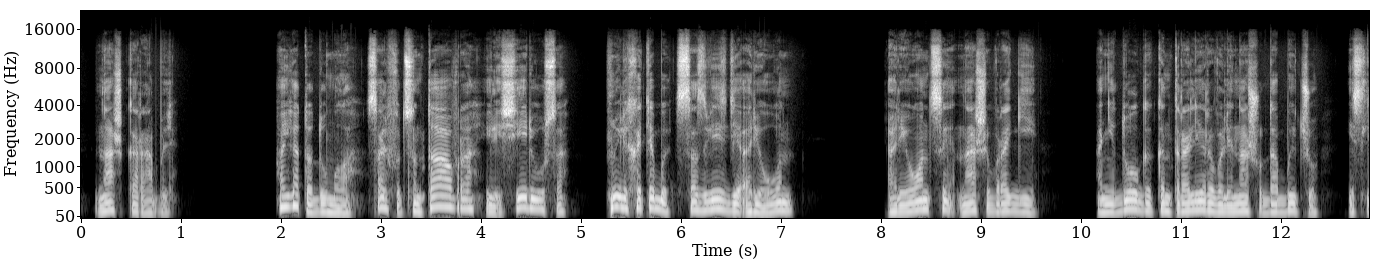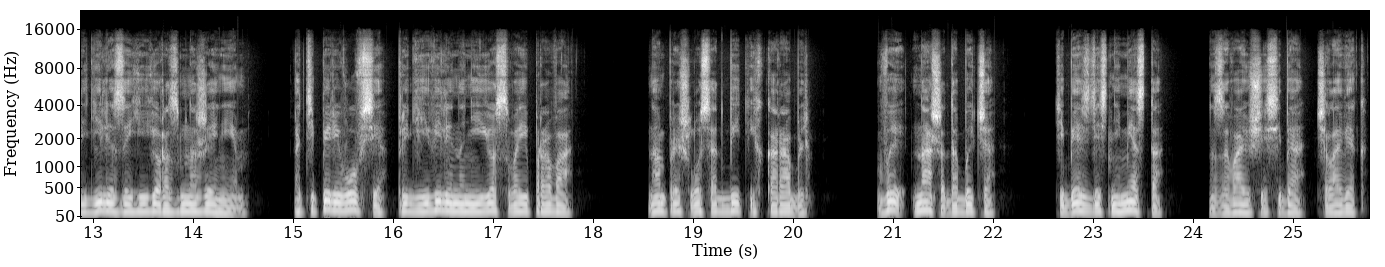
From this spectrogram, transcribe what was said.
— наш корабль». «А я-то думала, с Альфа Центавра или Сириуса», ну или хотя бы созвездие Орион. Орионцы — наши враги. Они долго контролировали нашу добычу и следили за ее размножением. А теперь и вовсе предъявили на нее свои права. Нам пришлось отбить их корабль. Вы — наша добыча. Тебе здесь не место, называющий себя человек.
